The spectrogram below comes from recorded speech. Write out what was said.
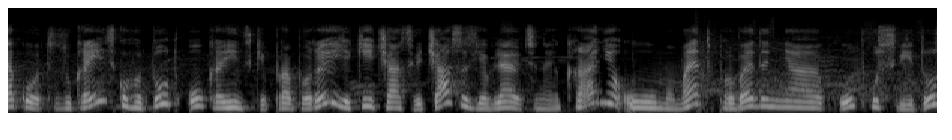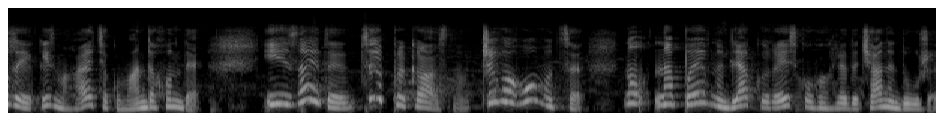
Так от, з українського тут українські прапори, які час від часу з'являються на екрані у момент проведення Кубку світу, за який змагається команда Хонде. І знаєте, це прекрасно. Чи вагомо це? Ну, напевно, для корейського глядача не дуже.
